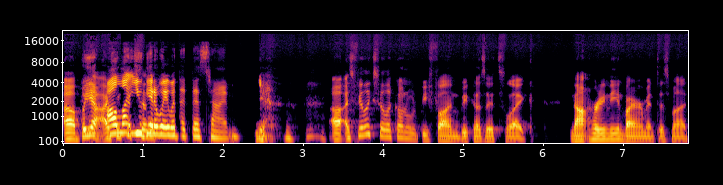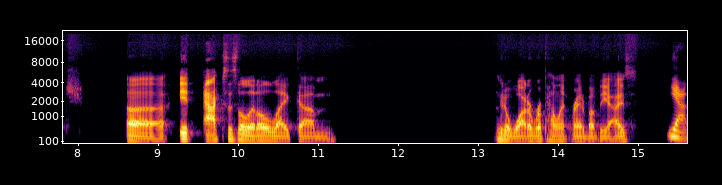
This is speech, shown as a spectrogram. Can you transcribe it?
Uh but yeah, I I'll let you sili- get away with it this time. Yeah. Uh I feel like silicone would be fun because it's like not hurting the environment as much. Uh it acts as a little like um you know, water repellent right above the eyes. Yeah.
